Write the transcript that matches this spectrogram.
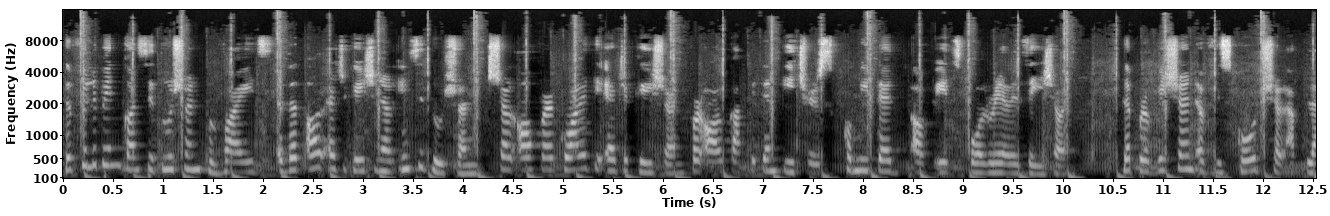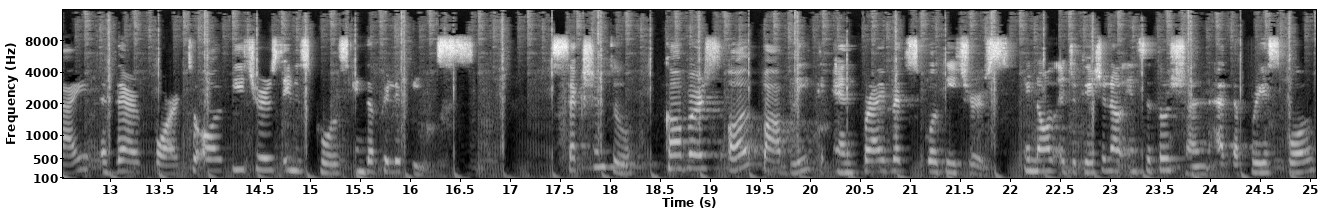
the Philippine Constitution provides that all educational institutions shall offer quality education for all competent teachers committed of its full realization. The provision of this code shall apply, therefore, to all teachers in schools in the Philippines. Section 2 covers all public and private school teachers in all educational institutions at the preschool,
